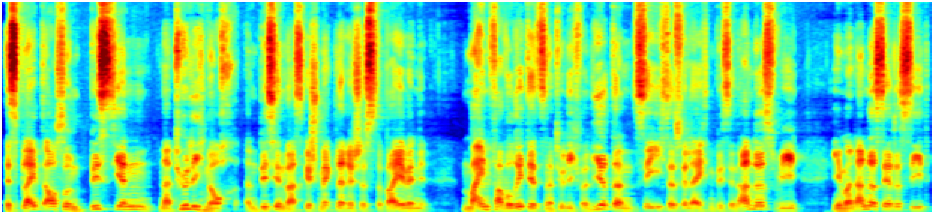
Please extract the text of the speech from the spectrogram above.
es bleibt auch so ein bisschen, natürlich noch ein bisschen was Geschmäcklerisches dabei. Wenn mein Favorit jetzt natürlich verliert, dann sehe ich das vielleicht ein bisschen anders, wie jemand anders, der das sieht.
